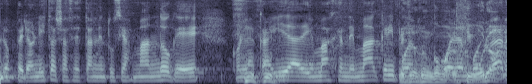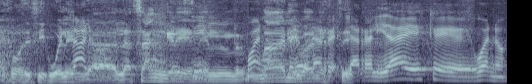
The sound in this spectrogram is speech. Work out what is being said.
los peronistas ya se están entusiasmando que con la caída de imagen de Macri... Ellos son como los tiburones, vos decís, huelen la, sangre en el mar y van... La, este la, realidad es que, bueno,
